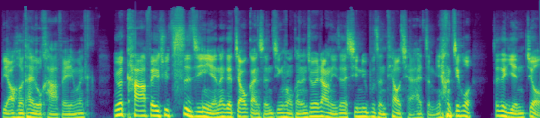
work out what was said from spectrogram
不要喝太多咖啡，因为因为咖啡去刺激你的那个交感神经哦，可能就会让你这个心律不整跳起来，还怎么样？结果这个研究，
